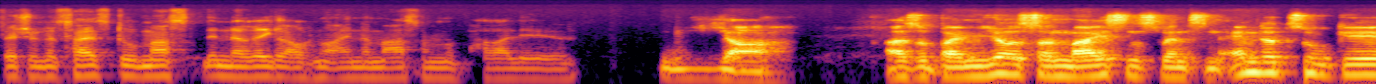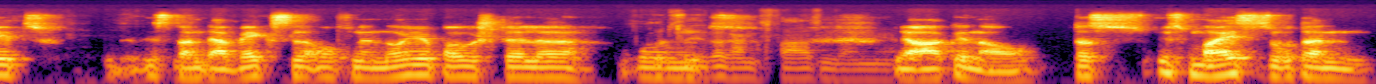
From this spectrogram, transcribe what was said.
Sehr schön. Das heißt, du machst in der Regel auch nur eine Maßnahme parallel. Ja, also bei mir ist dann meistens, wenn es ein Ende zugeht, ist dann der Wechsel auf eine neue Baustelle. Und, Übergangsphasen dann, ja. ja, genau. Das ist meist so dann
